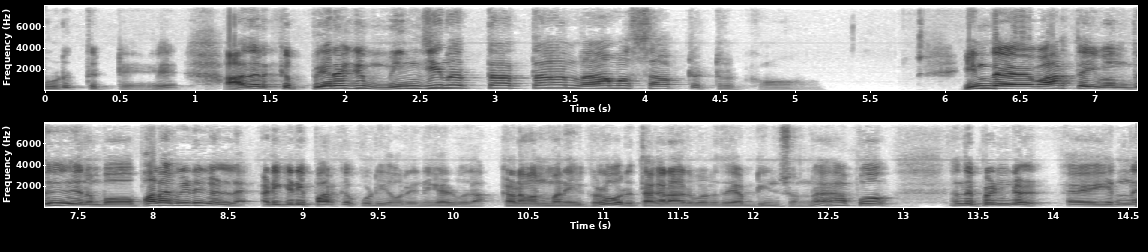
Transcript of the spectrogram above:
கொடுத்துட்டு அதற்கு பிறகு மிஞ்சினத்தான் நாம் சாப்பிட்டுட்டு இருக்கோம். இந்த வார்த்தை வந்து நம்ம பல வீடுகளில் அடிக்கடி பார்க்கக்கூடிய ஒரு நிகழ்வு தான். கணவன் மனைவிக்குள்ள ஒரு தகராறு வருது அப்படின்னு சொன்னால் அப்போது அந்த பெண்கள் என்ன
